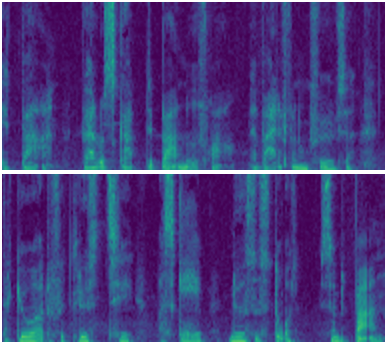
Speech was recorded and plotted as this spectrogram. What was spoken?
et barn. Hvad har du skabt det barn ud fra? Hvad var det for nogle følelser, der gjorde, at du fik lyst til at skabe noget så stort som et barn?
